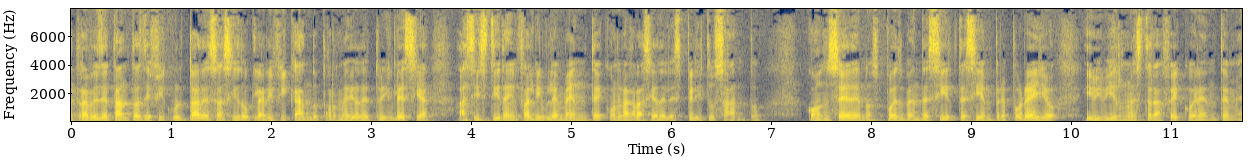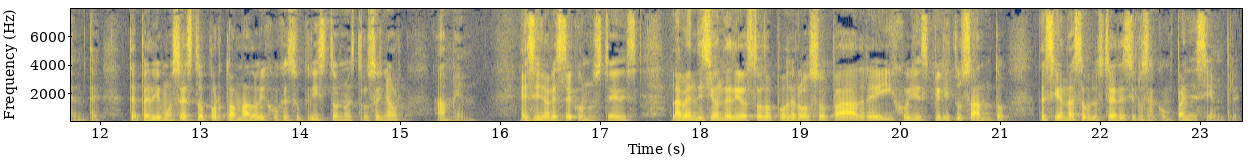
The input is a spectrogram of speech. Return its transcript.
a través de tantas dificultades has ido clarificando por medio de tu Iglesia, asistida infaliblemente con la gracia del Espíritu Santo. Concédenos, pues, bendecirte siempre por ello y vivir nuestra fe coherentemente. Te pedimos esto por tu amado Hijo Jesucristo nuestro Señor. Amén. El Señor esté con ustedes. La bendición de Dios Todopoderoso, Padre, Hijo y Espíritu Santo, descienda sobre ustedes y los acompañe siempre.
